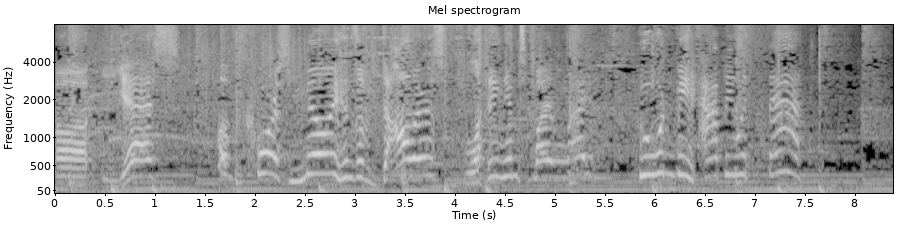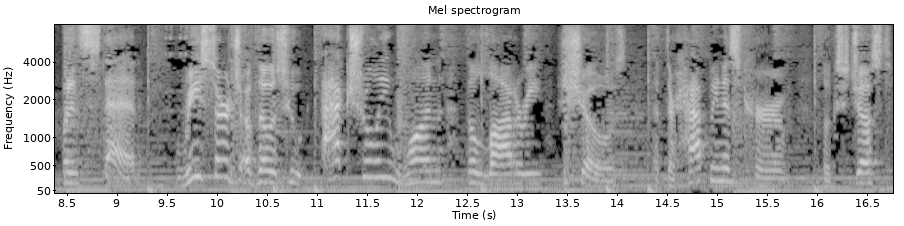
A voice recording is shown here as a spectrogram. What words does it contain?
uh, yes, of course, millions of dollars flooding into my life. Who wouldn't be happy with that? But instead, research of those who actually won the lottery shows that their happiness curve looks just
